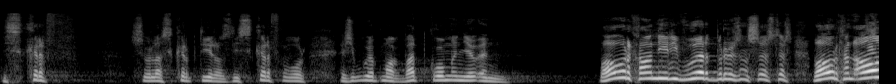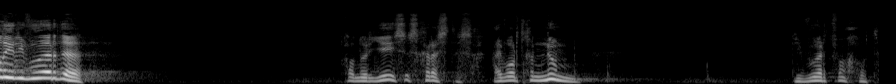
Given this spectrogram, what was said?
Die skrif sola scripturas, die skrif geword. As jy hom oopmaak, wat kom in jou in? Waaroor gaan hierdie woord broers en susters? Waaroor gaan al hierdie woorde? Gaan oor Jesus Christus. Hy word genoem die woord van God.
